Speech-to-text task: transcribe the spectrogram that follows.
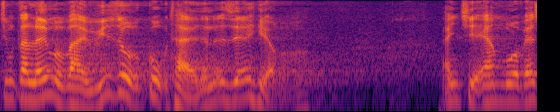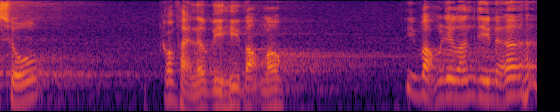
Chúng ta lấy một vài ví dụ cụ thể cho nó dễ hiểu. Anh chị em mua vé số, có phải là vì hy vọng không? Hy vọng chứ còn gì nữa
